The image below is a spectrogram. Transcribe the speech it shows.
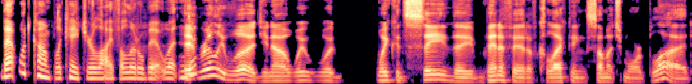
That would complicate your life a little bit, wouldn't it? It really would. You know, we would we could see the benefit of collecting so much more blood,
